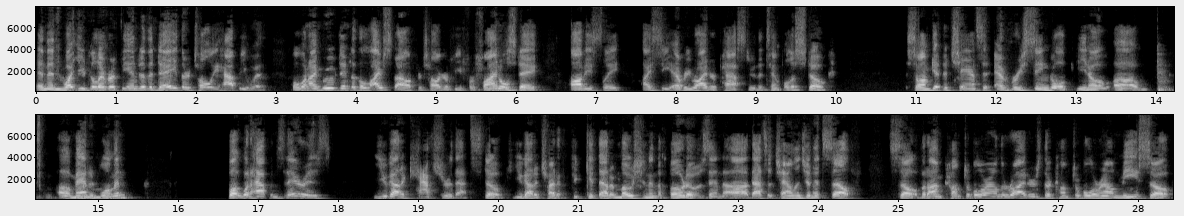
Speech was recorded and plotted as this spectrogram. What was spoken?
and then what you deliver at the end of the day, they're totally happy with. But when I moved into the lifestyle photography for finals day, obviously I see every rider pass through the Temple of Stoke. So I'm getting a chance at every single, you know, uh, uh, man and woman. But what happens there is you got to capture that stoke. You got to try to f- get that emotion in the photos, and uh, that's a challenge in itself. So, but I'm comfortable around the riders. They're comfortable around me. So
